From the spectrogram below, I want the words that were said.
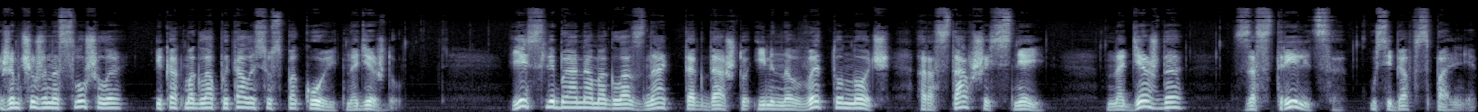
Жемчужина слушала и как могла пыталась успокоить Надежду. Если бы она могла знать тогда, что именно в эту ночь, расставшись с ней, Надежда застрелится у себя в спальне.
